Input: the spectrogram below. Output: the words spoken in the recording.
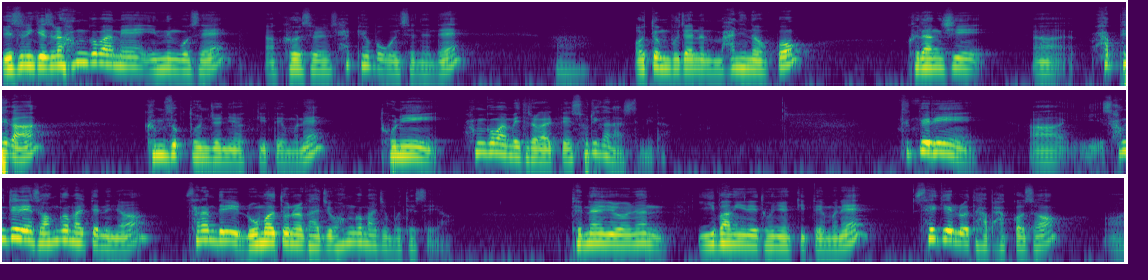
예수님께서는 헌금함에 있는 곳에 아, 그것을 살펴보고 있었는데 아, 어떤 부자는 많이 넣었고 그 당시 아, 화폐가 금속 돈전이었기 때문에 돈이 헌금함에 들어갈 때 소리가 났습니다. 특별히 성전에서 헌금할 때는요 사람들이 로마 돈을 가지고 헌금하지 못했어요. 데나리오는 이방인의 돈이었기 때문에 세겔로 다 바꿔서 어,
